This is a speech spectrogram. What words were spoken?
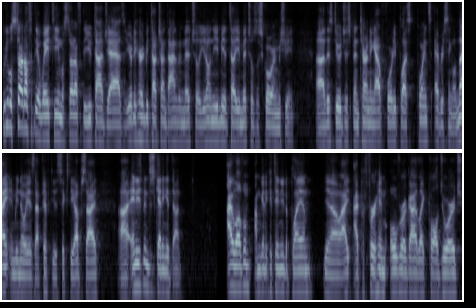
we will start off with the away team. We'll start off with the Utah Jazz. You already heard me touch on Donovan Mitchell. You don't need me to tell you Mitchell's a scoring machine. Uh, this dude's just been turning out 40 plus points every single night, and we know he has that 50 to 60 upside. Uh, and he's been just getting it done. I love him. I'm going to continue to play him. You know, I, I prefer him over a guy like Paul George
